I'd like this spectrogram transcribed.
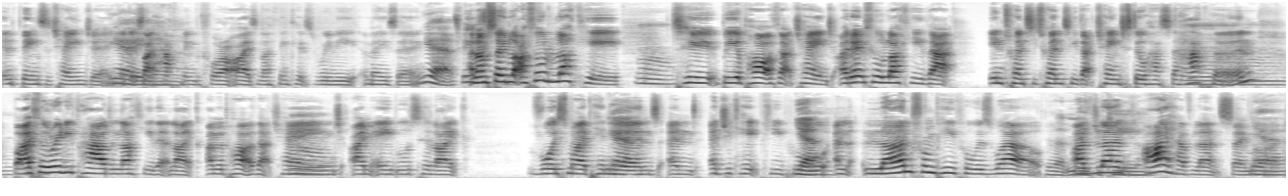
and things are changing. Yeah, and it's like yeah. happening before our eyes. And I think it's really amazing. Yeah, And I'm so I feel lucky Mm. to be a part of that change. I don't feel lucky that in 2020 that change still has to happen, Mm. but I feel really proud and lucky that like I'm a part of that change. I'm able to like voice my opinions and educate people Yeah. and learn from people as well. I've learned. I have learned so much Yeah.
